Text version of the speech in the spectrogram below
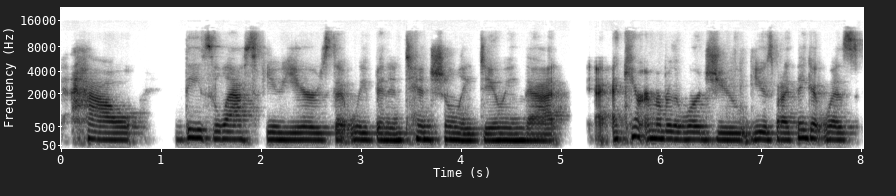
how these last few years that we've been intentionally doing that. I can't remember the words you used, but I think it was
